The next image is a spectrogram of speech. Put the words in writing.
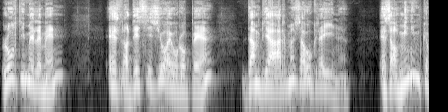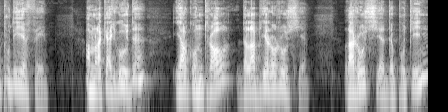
L'últim element és la decisió europea d'enviar armes a Ucraïna. És el mínim que podia fer, amb la caiguda i el control de la Bielorússia. La Rússia de Putin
